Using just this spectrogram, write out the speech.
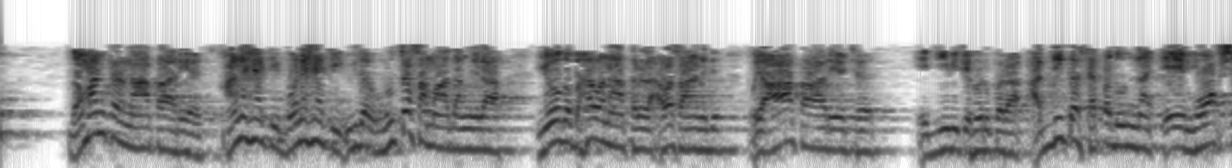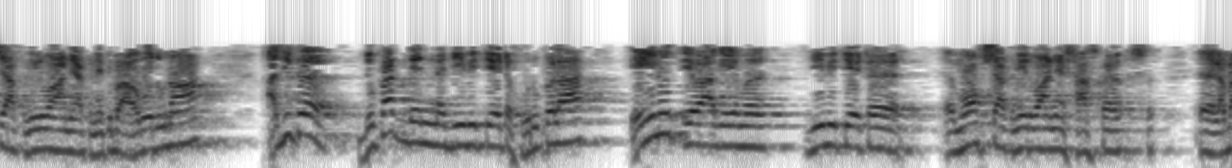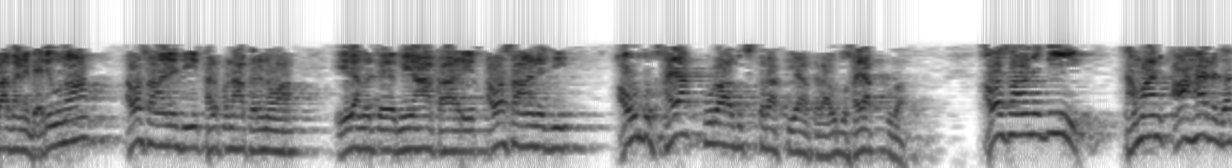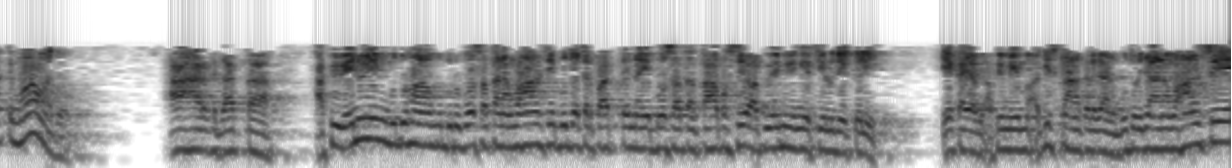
ගමන් කරන ආකාරය කන හැටි බොන හැටි විවිධ වෘත සමාදන් වෙලා යෝග භාවනා කරලා අවසානයේදී ඔය ආකාරයට ඒ ජීවිතය හුරු කර අධික සැප දුන්න ඒ මෝක්ෂයක් නිර්වාණයක් නැති බව අවබෝධ වුණා. අධික දුකක් දෙන්න ජීවිතයට හුරු කළා. එයිනුත් ඒ වගේම ජීවිතයට මෝක්ෂයක් නිර්වාණය ශාස්ත්‍ර ලබා ගන්න බැරි වුණා. අවසානයේදී කල්පනා කරනවා ඊළඟට මේ ආකාරයේ අවසානයේදී අවුරුදු 6ක් පුරා දුෂ්කර ක්‍රියා කරා අවුරුදු 6ක් පුරා. අවසානයේදී Taman ආහාරය ගත්තේ මොනවද? ආහාරයට ගත්තා අපි වෙනුවෙන් බුදුහාමුදුරු බෝසතාණන් වහන්සේ බුද්ධතරපත් වෙන ඒ බෝසතාණන් තාපසයෝ අපි වෙනුවෙන් ඒ සියලු දෙයක් කළේ. ඒකයි අපි මේ අදිස්ථාන කරගන්න බුදුරජාණන් වහන්සේ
